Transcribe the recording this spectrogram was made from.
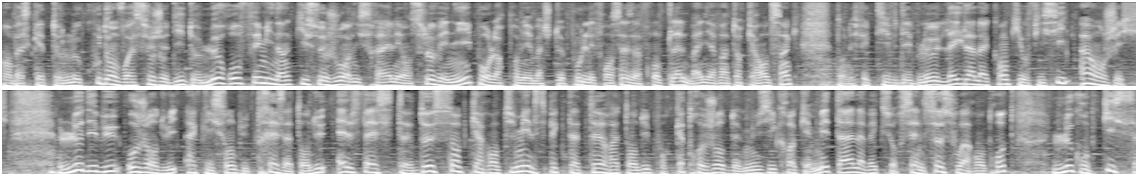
En basket, le coup d'envoi ce jeudi de l'Euro féminin qui se joue en Israël et en Slovénie. Pour leur premier match de poule, les Françaises affrontent l'Allemagne à 20h45 dans l'effectif des Bleus, Leila Lacan qui officie à Angers. Le début aujourd'hui à Clisson du très attendu Hellfest. 240 000 spectateurs attendus pour 4 jours de musique rock et métal avec sur scène ce soir entre autres le groupe Kiss.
